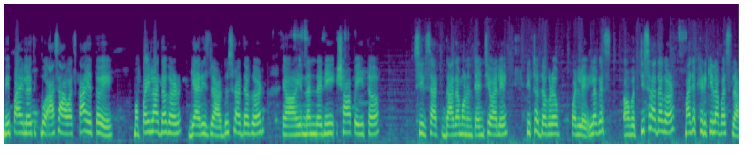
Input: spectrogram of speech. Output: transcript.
मी पाहिलं असा आवाज काय येतोय? मग पहिला दगड गॅरेजला दुसरा दगड अं, नंदनी शॉप आहे इथं. शिरसाट दादा म्हणून त्यांचेवाले. तिथं दगड पडले. लगेच तिसरा दगड माझ्या खिडकीला बसला.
